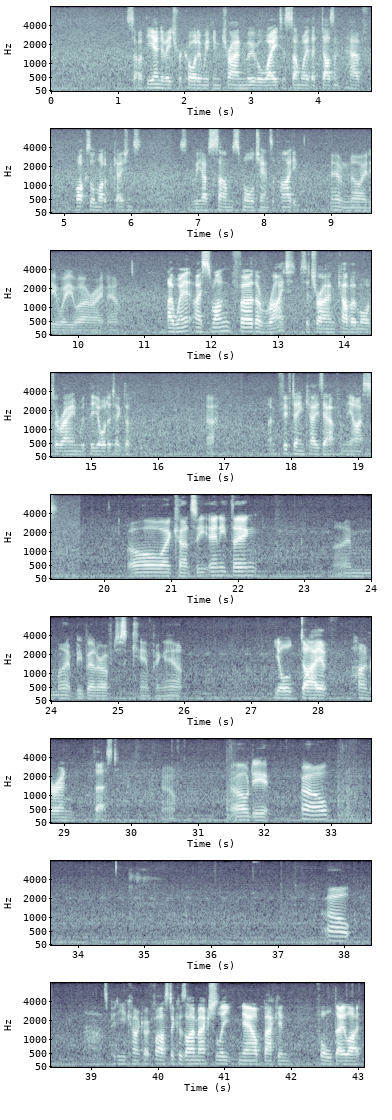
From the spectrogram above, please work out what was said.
So at the end of each recording we can try and move away to somewhere that doesn't have voxel modifications. So we have some small chance of hiding. I have no idea where you are right now. I went I swung further right to try and cover more terrain with the ore detector. Ah. I'm 15 k's out from the ice. Oh, I can't see anything. I might be better off just camping out. You'll die of hunger and thirst. Oh. Oh dear. Oh. Oh. It's a pity you can't go faster because I'm actually now back in full daylight.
